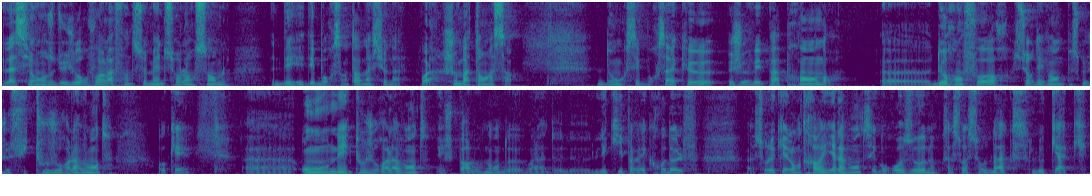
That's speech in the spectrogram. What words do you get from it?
la séance du jour, voire la fin de semaine sur l'ensemble des bourses internationales. Voilà, je m'attends à ça. Donc c'est pour ça que je ne vais pas prendre euh, de renfort sur des ventes parce que je suis toujours à la vente. Ok, Euh, on est toujours à la vente et je parle au nom de, voilà, de, l'équipe avec Rodolphe euh, sur lequel on travaille à la vente ces grosses zones, que ce soit sur le DAX, le CAC.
